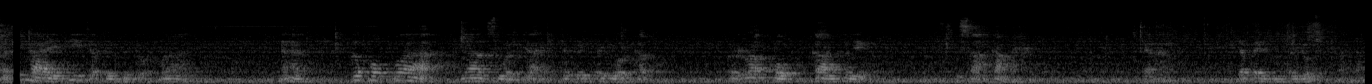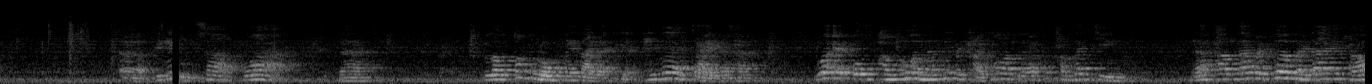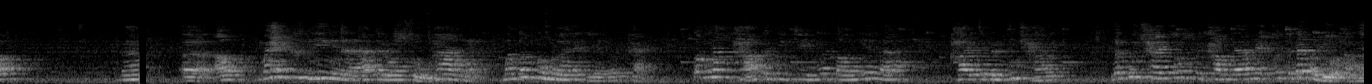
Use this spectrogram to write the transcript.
ที่ใดที่จะเป็นประโยชน์มากนะฮะ ก็พบว่างานส่วนใหญ่จะเป็นประโยชน์กับระบบการผลิตอุตสาหกรรมนะครับจะเป็นประโยชน์อุตสาหกรรมเอ่อทีนี้ผมทราบว่านะฮะเราต้องลงในรายละเอียดให้แน่ใจนะคะว่าไอ้องค์ความรู้อันนั้นที่ไปถ่ายทอดแล้วเขาทำได้จริงนะทำแล้วไปเพิ่มรายได้ให้เขานะเออเอาไม่ให้ขึ้นหิ้งเลยนะจะลงสู่ห้างเนี่ยมันต้องลงรายละเอียด กันจริงๆว่าตอนนี้นะใครจะเป็นผู้ใช้ แล้วผู้ใช้เขาไปทำแล้วเนี่ยเขาจะได้ประโยชน์อะไร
